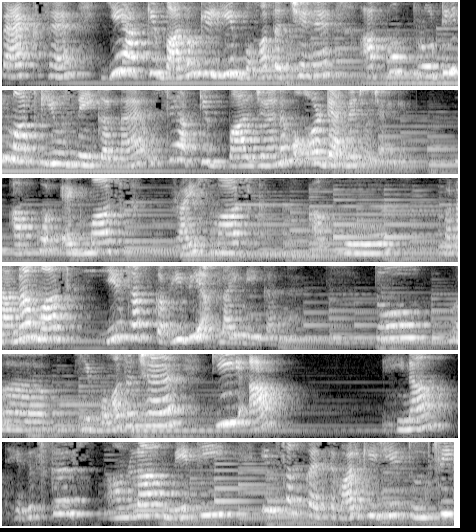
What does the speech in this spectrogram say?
पैक्स हैं ये आपके बालों के लिए बहुत अच्छे हैं। आपको प्रोटीन मास्क यूज़ नहीं करना है उससे आपके बाल जो है ना वो और डैमेज हो जाएँगे। आपको एग मास्क राइस मास्क आपको बनाना मास्क ये सब कभी भी अप्लाई नहीं करना है। तो आ, ये बहुत अच्छा है कि आप हिना, हिबिस्कस, आंवला, मेथी, इन सब का इस्तेमाल कीजिए, तुलसी,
